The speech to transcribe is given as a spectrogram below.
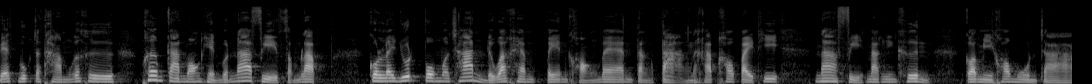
Facebook จะทำก็คือ เพิ่มการมองเห็นบนหน้าฟีดสำหรับกลยุทธ์โปรโมชั่น หรือว่าแคมเปญของแบรนด์ต่างๆนะครับเข้าไปที่หน้าฟีดมากยิ่งขึ้น ก็มีข้อมูลจาก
